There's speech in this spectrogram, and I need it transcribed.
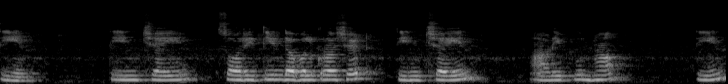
तीन. तीन चैन सॉरी तीन डबल क्रोशेट तीन चैन आणि पुन्हा तीन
